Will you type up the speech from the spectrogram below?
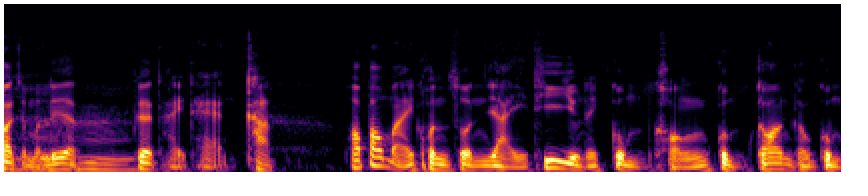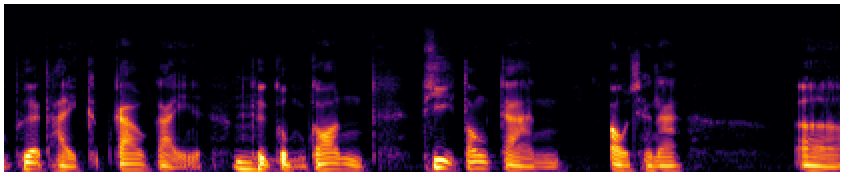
ก็จะมาเลือกเพื่อไทยแทนครับเพราะเป้าหมายคนส่วนใหญ่ที่อยู่ในกลุ่มของกลุ่มก้อนของกลุ่มเพื่อไทยกับก้าวไกลเนี่ยอืมคือกลุ่มก้อนที่ต้องการเอาชนะเอ่อ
